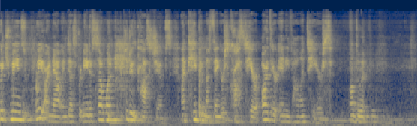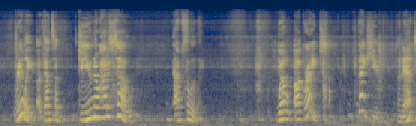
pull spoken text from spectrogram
Which means we are now in desperate need of someone to do the costumes. I'm keeping my fingers crossed here. Are there any volunteers? I'll do it. Really? Uh, that's a. Do you know how to sew? Absolutely. Well, uh, great. Thank you, Lynette.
